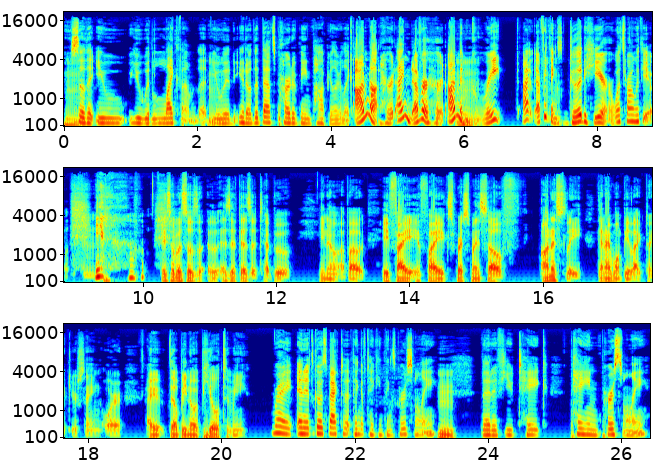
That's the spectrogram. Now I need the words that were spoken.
mm. so that you you would like them that mm. you would you know that that's part of being popular like i'm not hurt i never hurt i'm mm. in great I, everything's good here what's wrong with you, mm. you know? it's almost as, as if there's a taboo you know about if i if i express myself honestly then i won't be liked like you're saying or i there'll be no appeal to me right and it goes back to that thing of taking things personally mm. that if you take pain personally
